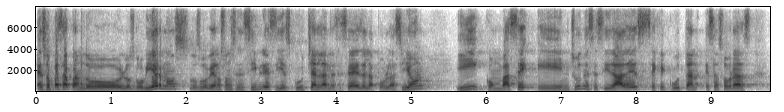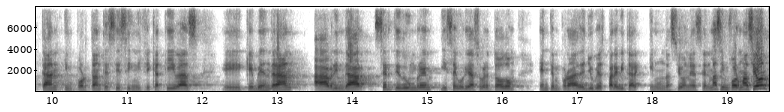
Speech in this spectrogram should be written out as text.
Eso pasa cuando los gobiernos, los gobiernos son sensibles y escuchan las necesidades de la población y con base en sus necesidades se ejecutan esas obras tan importantes y significativas eh, que vendrán a brindar certidumbre y seguridad, sobre todo en temporada de lluvias para evitar inundaciones. En más información,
